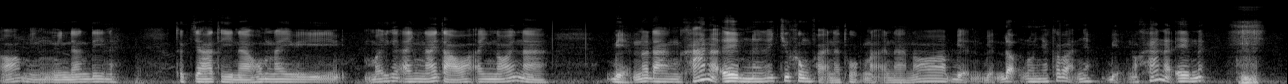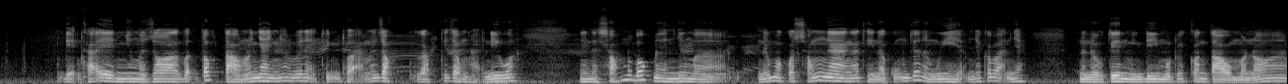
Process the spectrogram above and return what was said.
đó, mình mình đang đi này. Thực ra thì là hôm nay mấy cái anh lái tàu anh nói là biển nó đang khá là êm nên đấy, chứ không phải là thuộc lại là nó biển biển động đâu nha các bạn nhé biển nó khá là êm đấy điện khá êm nhưng mà do vận tốc tàu nó nhanh với lại thỉnh thoảng nó dọc gặp cái dòng hải lưu á nên là sóng nó bốc lên. Nhưng mà nếu mà có sóng ngang á, thì nó cũng rất là nguy hiểm nhé các bạn nhé. Lần đầu tiên mình đi một cái con tàu mà nó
